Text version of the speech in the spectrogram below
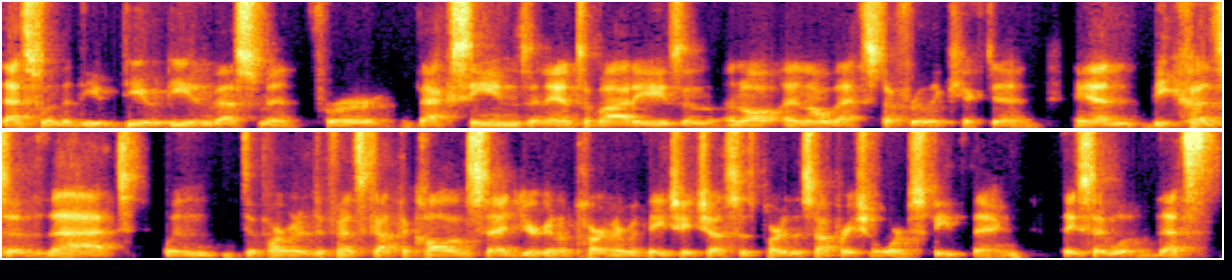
that's when the DoD investment for vaccines and antibodies and, and all and all that stuff really kicked in. And because of that, when Department of Defense got the call and said, you're going to partner with HHS as part of this Operation Warp Speed thing, they said, well, that's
